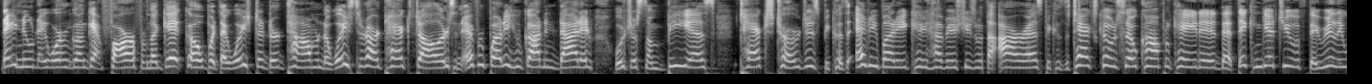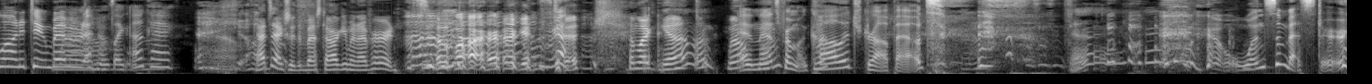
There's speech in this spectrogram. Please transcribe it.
they knew they weren't going to get far from the get go, but they wasted their time and they wasted our tax dollars. And everybody who got indicted was just some BS tax charges because anybody can have issues with the IRS because the tax code is so complicated that they can get you if they really wanted to. Blah, blah, blah. And I was like, okay. That's actually the best argument I've heard so far against it. I'm like, yeah, well, and that's from a college dropout. One semester.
